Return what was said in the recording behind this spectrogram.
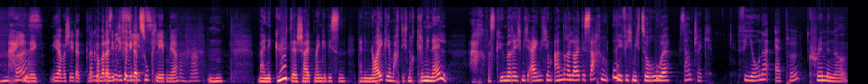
Meine, ja, wahrscheinlich, da, da kann man dann die Briefe wieder sieht. zukleben, ja. Mhm. Meine Güte, schalt mein Gewissen, deine Neugier macht dich noch kriminell. Ach, was kümmere ich mich eigentlich um andere Leute Sachen, rief ich mich zur Ruhe. Soundtrack. Fiona Apple, Criminal.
